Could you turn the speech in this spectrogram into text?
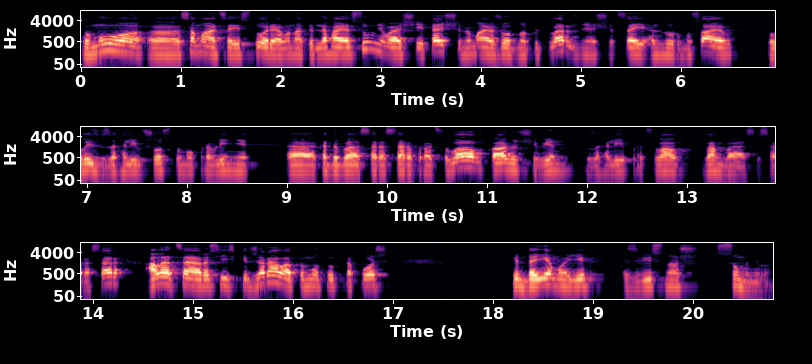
Тому е, сама ця історія вона підлягає сумніву, а ще й те, що немає жодного підтвердження, що цей Альнур Мусаєв колись взагалі в шостому управлінні е, КДБ СРСР працював. Кажуть, що він взагалі працював в МВС СРСР. Але це російські джерела, тому тут також піддаємо їх, звісно ж, сумніву.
